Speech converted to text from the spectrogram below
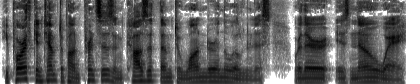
He poureth contempt upon princes, and causeth them to wander in the wilderness where there is no way.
